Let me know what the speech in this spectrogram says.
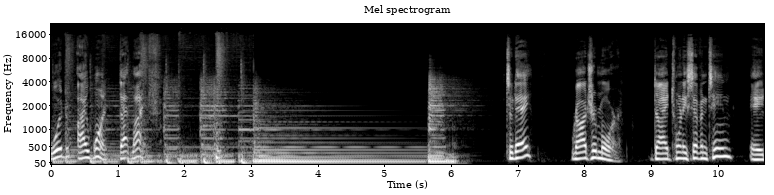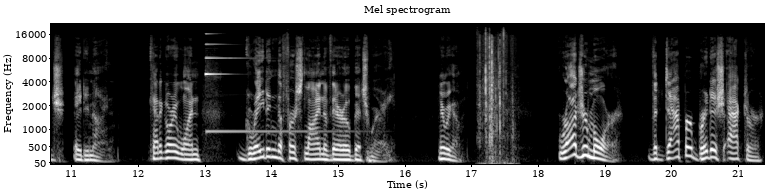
Would I want that life? Today, Roger Moore, died 2017, age 89. Category 1 Grading the first line of their obituary. Here we go. Roger Moore, the dapper British actor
